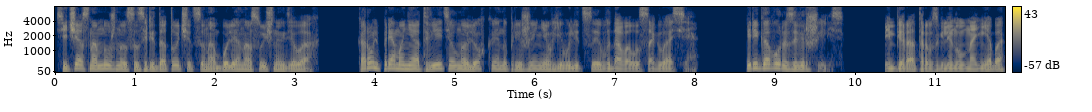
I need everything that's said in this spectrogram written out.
Сейчас нам нужно сосредоточиться на более насущных делах». Король прямо не ответил, но легкое напряжение в его лице выдавало согласие. Переговоры завершились. Император взглянул на небо,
